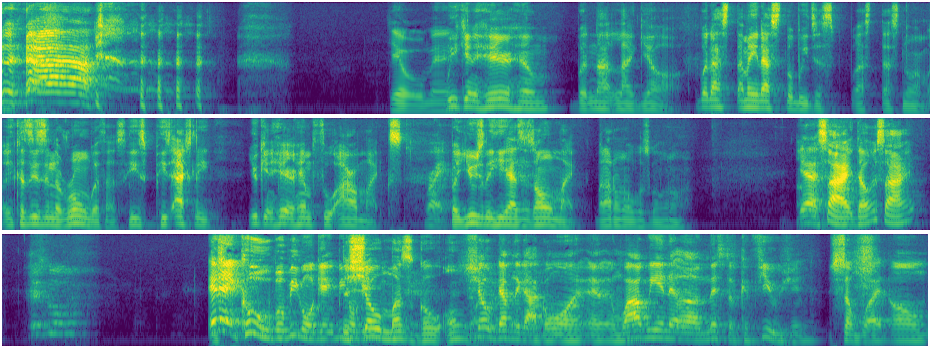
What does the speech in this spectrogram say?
Yo, man. We can hear him, but not like y'all. But that's. I mean, that's what we just. That's that's normal because he's in the room with us. He's he's actually. You can hear him through our mics. Right. But usually he has his own mic. But I don't know what's going on. yes. It's all right though. It's all right. It ain't cool, but we gonna get we The gonna show get, must go on. show definitely got to go on. And, and while we in the uh, midst of confusion, somewhat, um,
